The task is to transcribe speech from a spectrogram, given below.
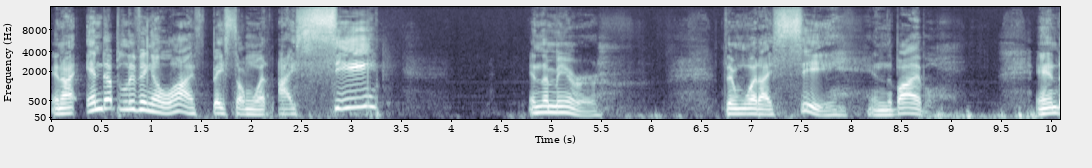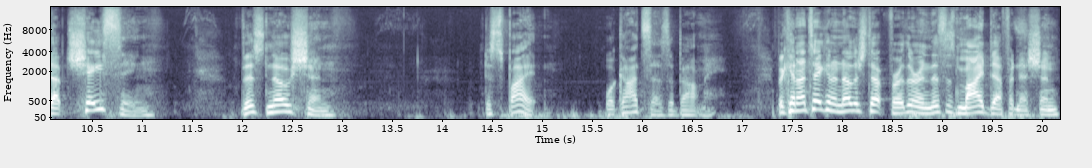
And I end up living a life based on what I see in the mirror than what I see in the Bible. I end up chasing this notion despite what God says about me. But can I take it another step further? And this is my definition,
